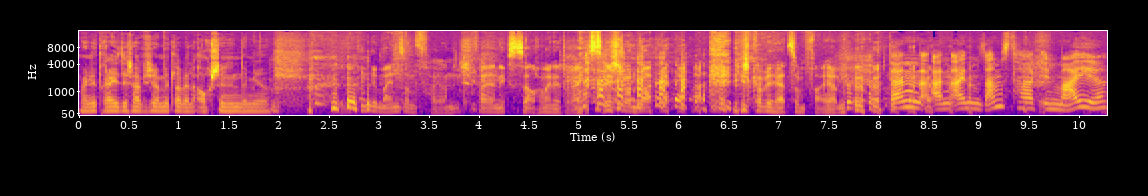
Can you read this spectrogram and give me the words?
Meine 30 habe ich ja mittlerweile auch schon hinter mir. Wir können gemeinsam feiern. Ich feiere nächstes Jahr auch meine 30 von daher. Ich komme her zum Feiern. Dann an einem Samstag im Mai,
